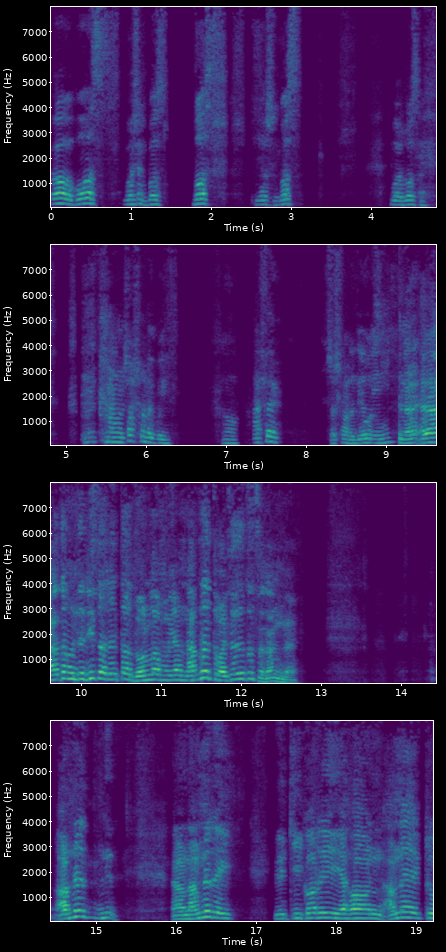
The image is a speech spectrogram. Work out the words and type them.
ও বস বসেন বস বস বস বস বস বস চশমাটা কই ও, আছে চশমাটা দিও নি এত মধ্যে নিজের তো ধরলাম ওই আপনার তো আপনার আপনার এই এই কি করি এখন? আপনি একটু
